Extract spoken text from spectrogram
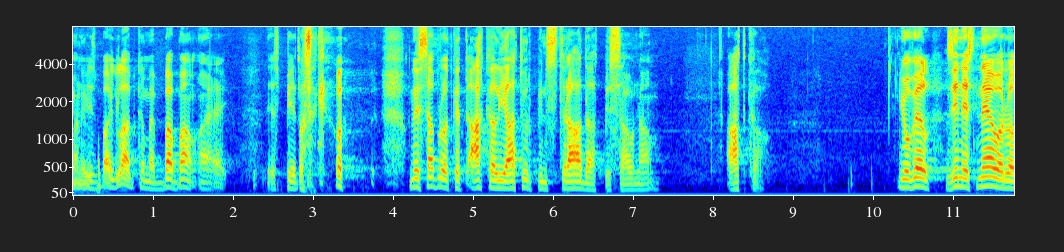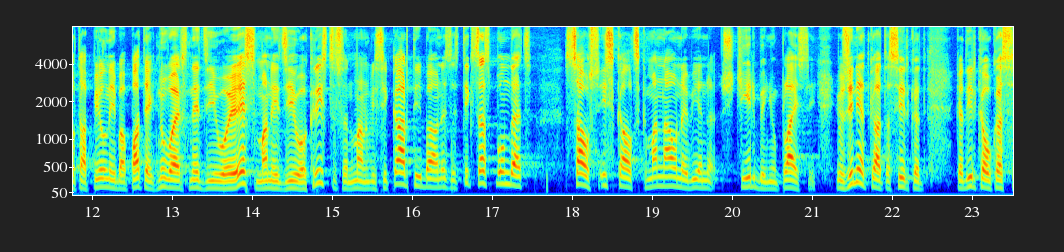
man ir viss baigi labi, kamēr babam, ai, es piedod. Un es saprotu, ka atkal jāturpina strādāt pie saunām. Atkal. Jo vēl, zini, es nevaru vēl tā pilnībā pateikt, nu vairs nedzīvoju es, manī dzīvo Kristus un man viss ir kārtībā un es esmu tik saspundēts, savs izkalts, ka man nav neviena šķirbiņa un plaisī. Jūs ziniet, kā tas ir, kad, kad ir kaut kas,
